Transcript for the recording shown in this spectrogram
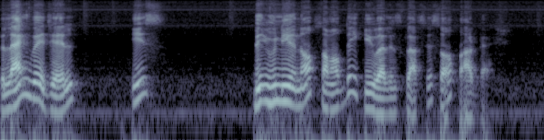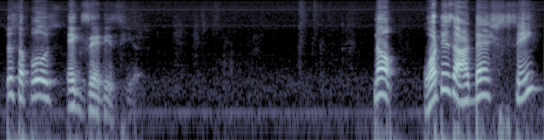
the language L is the union of some of the equivalence classes of R dash. So, suppose x z is here. Now, what is R dash saying?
